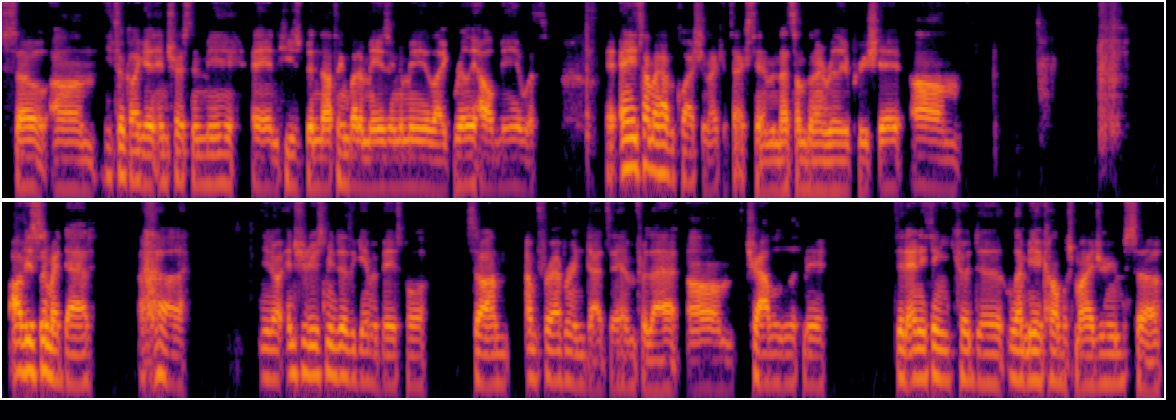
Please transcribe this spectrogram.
So um he took like an interest in me and he's been nothing but amazing to me like really helped me with anytime I have a question I can text him and that's something I really appreciate. Um obviously my dad uh you know, introduced me to the game of baseball. So I'm I'm forever in debt to him for that. Um, traveled with me, did anything he could to let me accomplish my dreams. So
